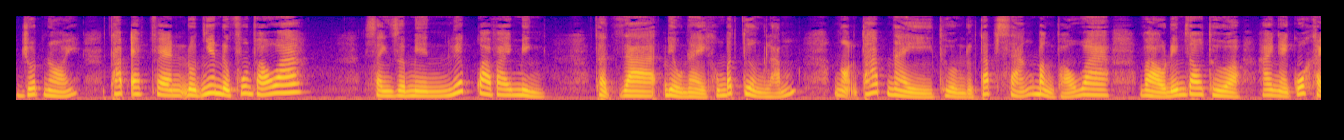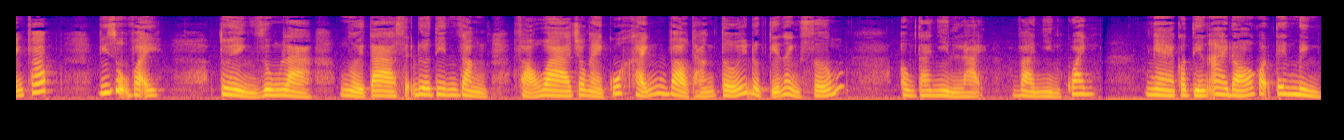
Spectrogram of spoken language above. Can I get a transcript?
George nói, tháp Eiffel đột nhiên được phun pháo hoa. Saint Germain liếc qua vai mình. Thật ra điều này không bất thường lắm. Ngọn tháp này thường được thắp sáng bằng pháo hoa vào đêm giao thừa hay ngày quốc khánh Pháp. Ví dụ vậy, tôi hình dung là người ta sẽ đưa tin rằng pháo hoa cho ngày quốc khánh vào tháng tới được tiến hành sớm. Ông ta nhìn lại và nhìn quanh. Nghe có tiếng ai đó gọi tên mình.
